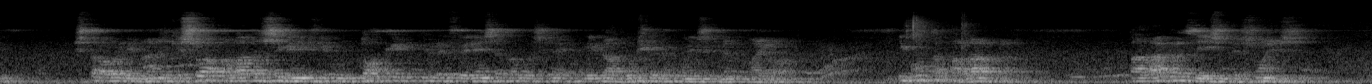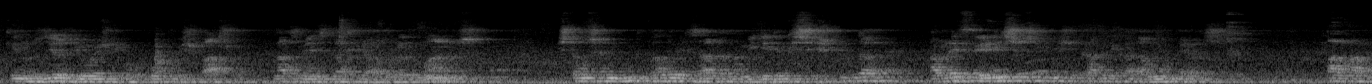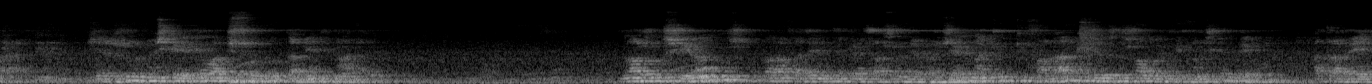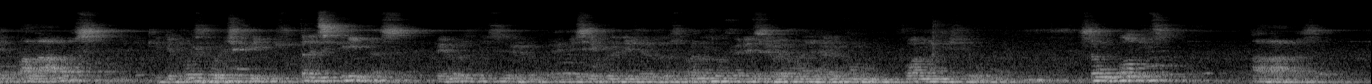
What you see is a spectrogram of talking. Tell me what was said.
extraordinárias, que só a palavra significa um toque de referência para você ir à busca de um conhecimento maior. E quanto à palavra, palavras e expressões que nos dias de hoje ocupam espaço componentes das criaturas humanas estão sendo muito valorizadas na medida que se estuda a referência e o significado de cada uma delas. Palavra. Jesus não escreveu absolutamente nada. Nós luciamos para fazer a interpretação do Evangelho naquilo que falaram que Jesus falou e que ele não escreveu, através de palavras que depois foram escritas, transcritas pelos discípulos de Jesus para nos oferecer o Evangelho como forma de estudo. São pontos, palavras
